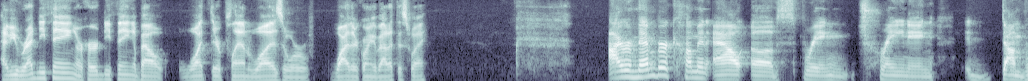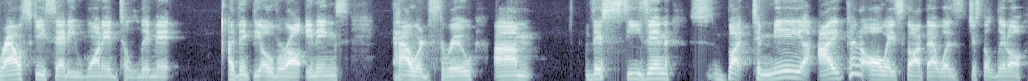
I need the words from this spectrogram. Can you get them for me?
Have you read anything or heard anything about what their plan was or why they're going about it this way? I remember coming out of spring training, Dombrowski said he wanted to limit, I think, the overall innings Howard threw um, this season. But to me, I kind of always thought that was just a little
